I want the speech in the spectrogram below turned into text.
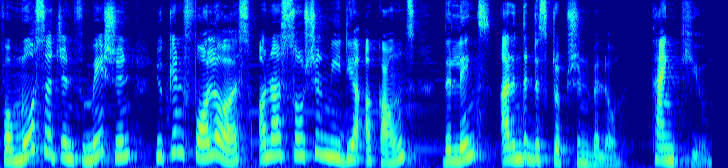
For more such information, you can follow us on our social media accounts. The links are in the description below. Thank you.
